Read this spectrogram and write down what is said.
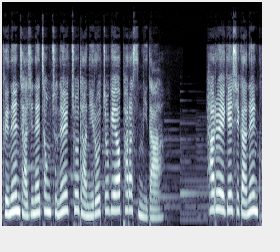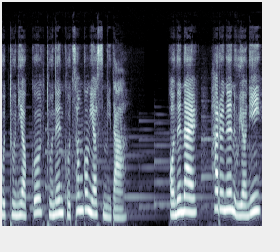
그는 자신의 청춘을 초 단위로 쪼개어 팔았습니다. 하루에게 시간은 곧 돈이었고 돈은 곧 성공이었습니다. 어느 날 하루는 우연히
